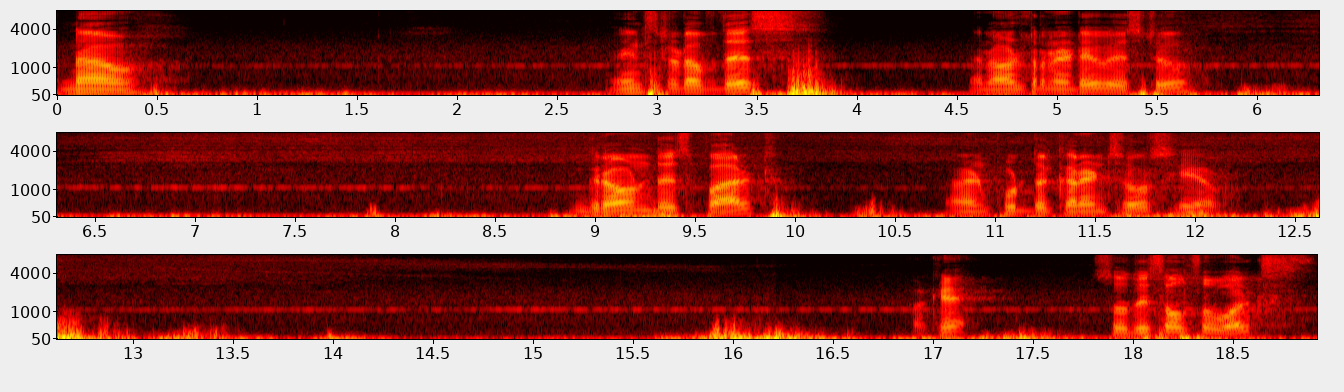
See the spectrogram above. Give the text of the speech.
Now, instead of this, an alternative is to ground this part and put the current source here. Okay. So, this also works.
